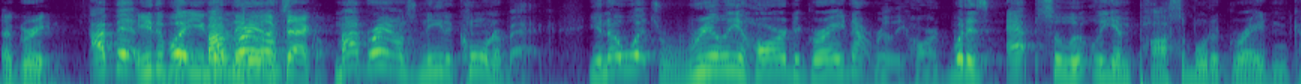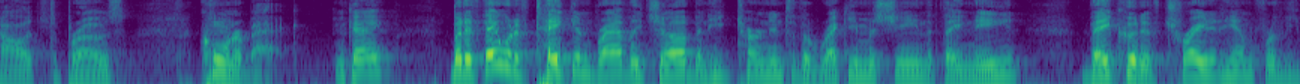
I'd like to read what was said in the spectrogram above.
agreed. I bet Either way, you're my need a left tackle. My Browns need a cornerback. You know what's really hard to grade? Not really hard. What is absolutely impossible to grade in college to pros? Cornerback. Okay? But if they would have taken Bradley Chubb and he turned into the wrecking machine that they need, they could have traded him for the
